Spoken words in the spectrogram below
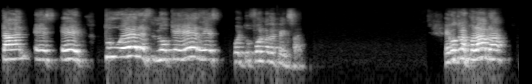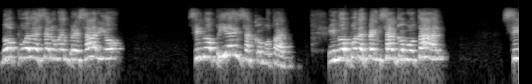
tal es él. Tú eres lo que eres por tu forma de pensar. En otras palabras, no puedes ser un empresario si no piensas como tal. Y no puedes pensar como tal si,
